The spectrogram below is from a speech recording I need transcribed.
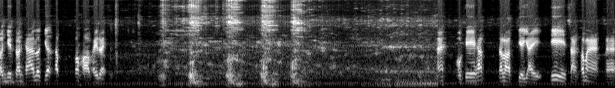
อนเย็นตอนเช้ารถเยอะครับ ก็ขออภัยด้วยนะโอเคครับตลอดเกียใหญ่ที่สั่งเข้ามานะฮะ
